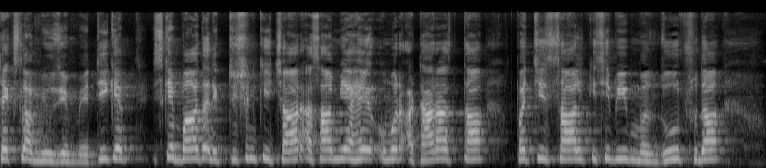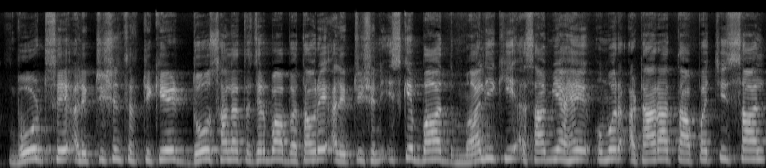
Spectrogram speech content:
Taxila museum में। ठीक है? इसके बाद इलेक्ट्रिशन की चार असामियाँ हैं, उम्र अठारह था पच्चीस साल, किसी भी मंजूर शुदा बोर्ड से इलेक्ट्रिशियन सर्टिफिकेट दो साल तजर्बा, बतौर इलेक्ट्रिशियन इसके बाद माली की असामियाँ है। उम्र अठारह ता पच्चीस साल।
